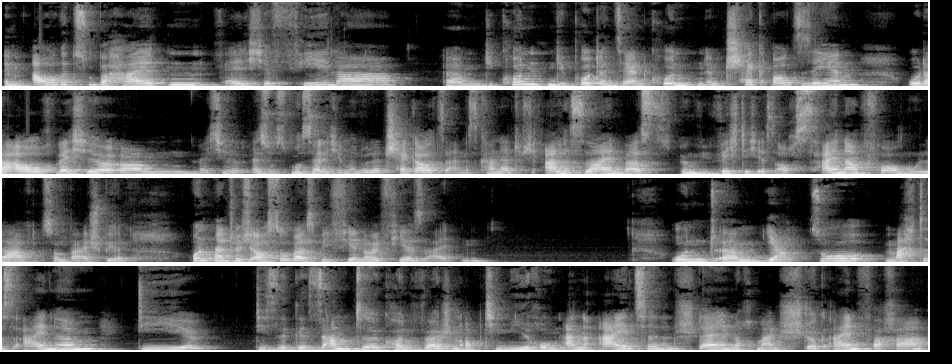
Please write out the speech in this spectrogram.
im Auge zu behalten, welche Fehler ähm, die Kunden, die potenziellen Kunden im Checkout sehen oder auch welche, ähm, welche, also es muss ja nicht immer nur der Checkout sein. Es kann natürlich alles sein, was irgendwie wichtig ist, auch Sign-up-Formulare zum Beispiel. Und natürlich auch sowas wie 404-Seiten. Und ähm, ja, so macht es einem die, diese gesamte Conversion-Optimierung an einzelnen Stellen noch mal ein Stück einfacher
